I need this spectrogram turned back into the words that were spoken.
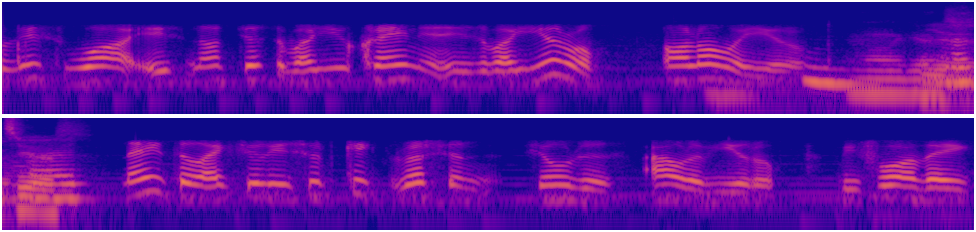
So this war is not just about Ukraine, it's about Europe, all over mm. Europe. Oh, yes. That's yes. right. NATO actually should kick Russian soldiers out of Europe before they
